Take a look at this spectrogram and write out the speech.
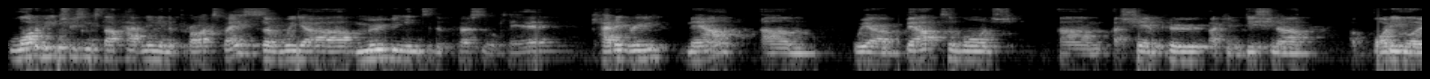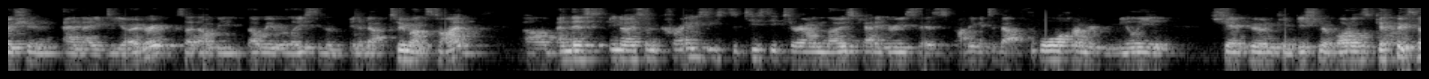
a lot of interesting stuff happening in the product space. So we are moving into the personal care category now. Um, we are about to launch um, a shampoo, a conditioner, a body lotion, and a deodorant. So they'll be they'll be released in, in about two months' time. Um, and there's you know some crazy statistics around those categories. There's I think it's about 400 million shampoo and conditioner bottles go to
